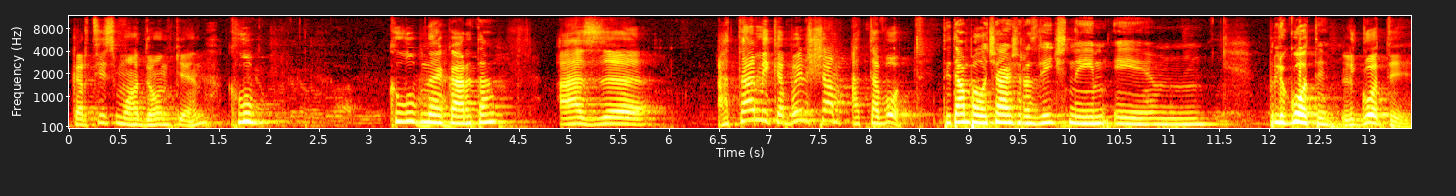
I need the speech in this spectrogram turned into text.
Картис Муадон, кен. Клуб, клубная карта. Аз, э, а там и кабель шам атавот. Ты там получаешь различные и, льготы. Льготы,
